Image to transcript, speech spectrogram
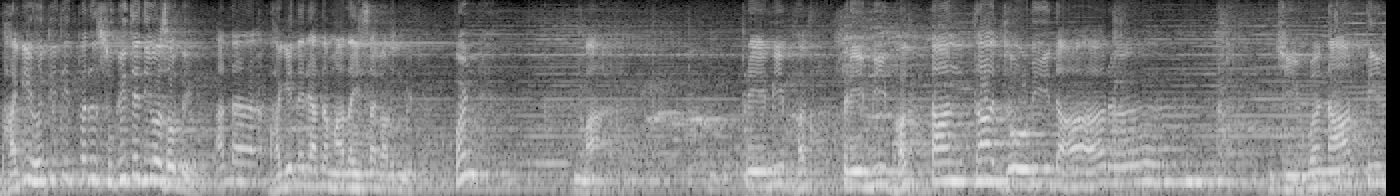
भागी होती तिथपर्यंत सुखीचे दिवस होते. आता भागीदारी आता माझा हिस्सा काढून घेतला. पण मा प्रेमी भक्त प्रेमी भक्तांचा जोडीदार जीवनातील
